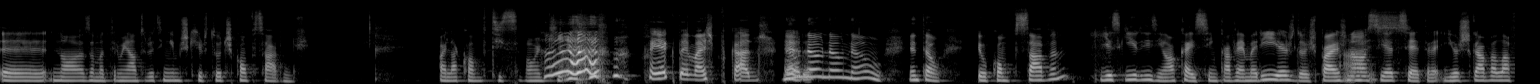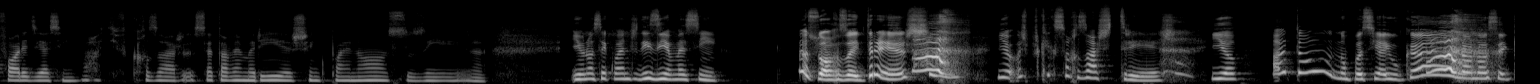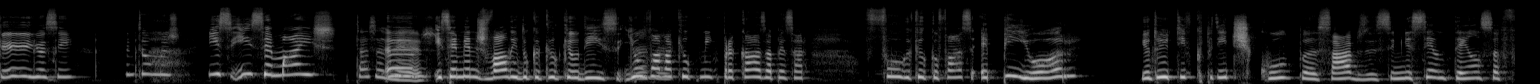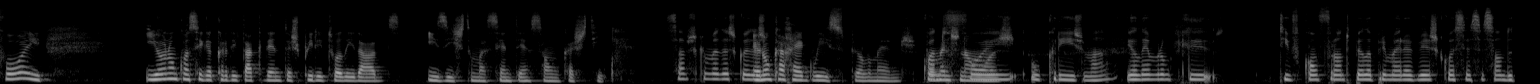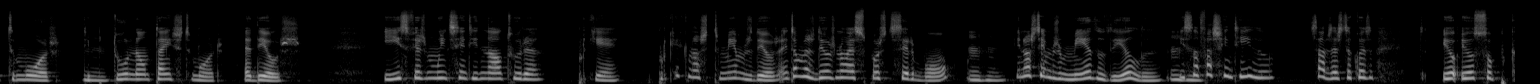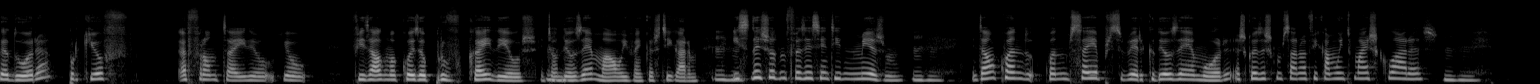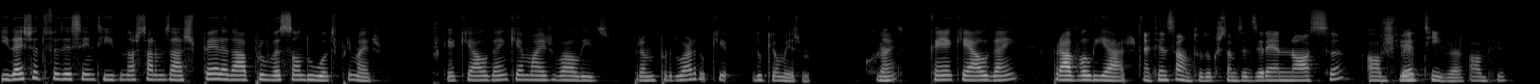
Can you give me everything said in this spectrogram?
ah, nós a uma determinada altura tínhamos que ir todos confessar-nos. Olha a competição aqui. Quem é que tem mais pecados? Não, não, não, não. Então, eu confessava-me e a seguir diziam, ok, cinco Ave Marias, dois Pais Ai, Nossos e etc. E eu chegava lá fora e dizia assim, ai, tive que rezar sete Ave Marias, cinco Pai Nossos e... E eu não sei quantos diziam-me assim, eu só rezei três. E eu, mas porquê que só rezaste três? E ele, ah, então, não passei o cão, não, não sei o quê. E eu assim, então, mas isso, isso é mais... Estás a Ah, ver? isso é menos válido do que aquilo que eu disse. E eu Uhum. levava aquilo comigo para casa a pensar: fogo, aquilo que eu faço é pior. E Então eu tive que pedir desculpa, sabes? Se a minha sentença foi. E eu não consigo acreditar que dentro da espiritualidade existe uma sentença ou um castigo. Sabes que uma das coisas Eu não carrego isso, pelo menos. Pelo quando menos não foi hoje. o crisma, eu lembro-me que tive confronto pela primeira vez com a sensação de temor. Tipo, Hum. tu não tens temor a Deus. E isso fez-me muito sentido na altura. Porquê? Porquê é que nós tememos Deus? Então, mas Deus não é suposto ser bom? Uhum. E nós temos medo dele? Isso não faz sentido. Sabes, esta coisa... Eu, eu sou pecadora porque eu afrontei, eu, eu fiz alguma coisa, eu provoquei Deus. Então Deus é mau e vem castigar-me. Isso deixou de me fazer sentido mesmo. Então, quando, quando comecei a perceber que Deus é amor, as coisas começaram a ficar muito mais claras. Uhum. E deixa de fazer sentido nós estarmos à espera da aprovação do outro primeiro. Porque é que há alguém que é mais válido para me perdoar do que, do que eu mesmo. É? Correto. Quem é que é alguém para avaliar? Atenção, tudo o que estamos a dizer é a nossa Óbvio. perspectiva. Óbvio.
